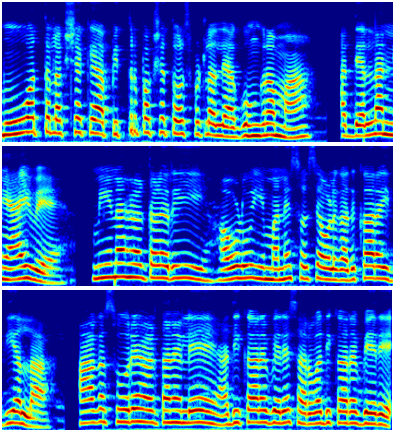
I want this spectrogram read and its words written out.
ಮೂವತ್ತು ಲಕ್ಷಕ್ಕೆ ಆ ಪಿತೃಪಕ್ಷ ತೋರಿಸ್ಬಿಟ್ಲಲ್ಲಿ ಆ ಗುಂಗ್ರಮ್ಮ. ಅದೆಲ್ಲ ನ್ಯಾಯವೇ? ಮೀನಾ ಹೇಳ್ತಾಳೆ, ರೀ, ಅವಳು ಈ ಮನೆ ಸೊಸೆ, ಅವಳಿಗೆ ಅಧಿಕಾರ ಇದೆಯಲ್ಲ? ಆಗ ಸೂರ್ಯ ಹೇಳ್ತಾನೆ, ಲೇ, ಅಧಿಕಾರ ಬೇರೆ, ಸರ್ವಾಧಿಕಾರ ಬೇರೆ.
